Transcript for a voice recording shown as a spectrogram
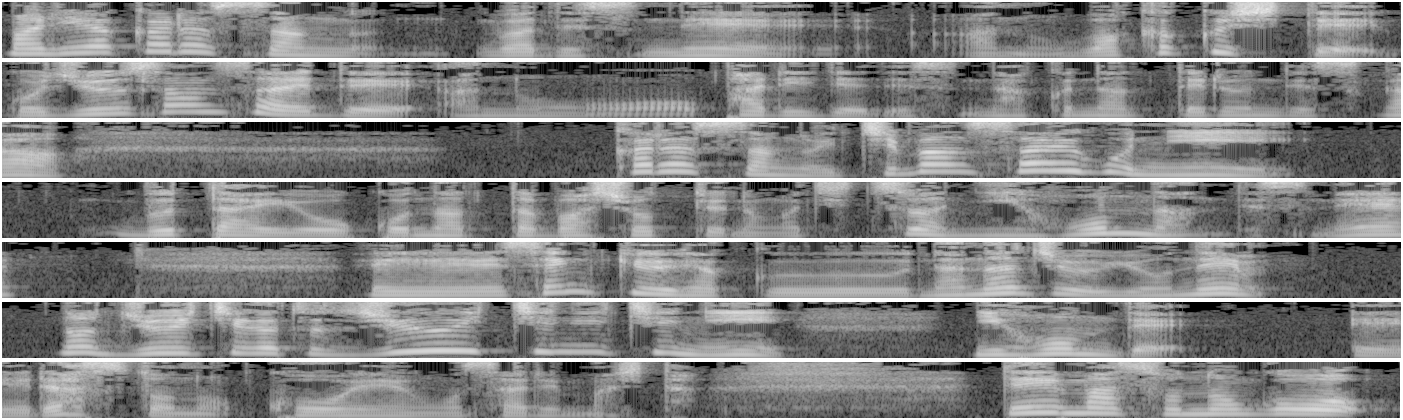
マリア・カラスさんはですね、あの、若くして53歳で、あの、パリでですね、亡くなってるんですが、カラスさんが一番最後に舞台を行った場所っていうのが実は日本なんですね。えー、1974年の11月11日に日本で、えー、ラストの公演をされました。で、まあその後、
